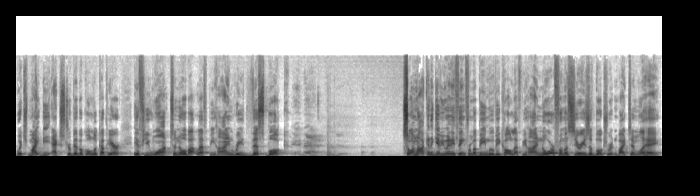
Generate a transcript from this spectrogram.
which might be extra biblical. Look up here. If you want to know about Left Behind, read this book. Amen. So I'm not going to give you anything from a B movie called Left Behind, nor from a series of books written by Tim LaHaye.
